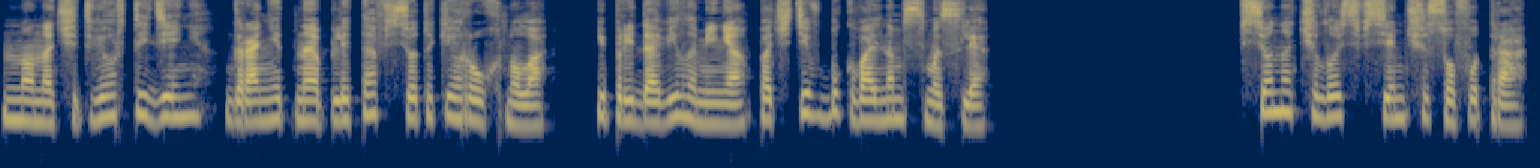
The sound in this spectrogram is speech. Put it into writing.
Но на четвертый день гранитная плита все таки рухнула и придавила меня почти в буквальном смысле. Все началось в семь часов утра.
